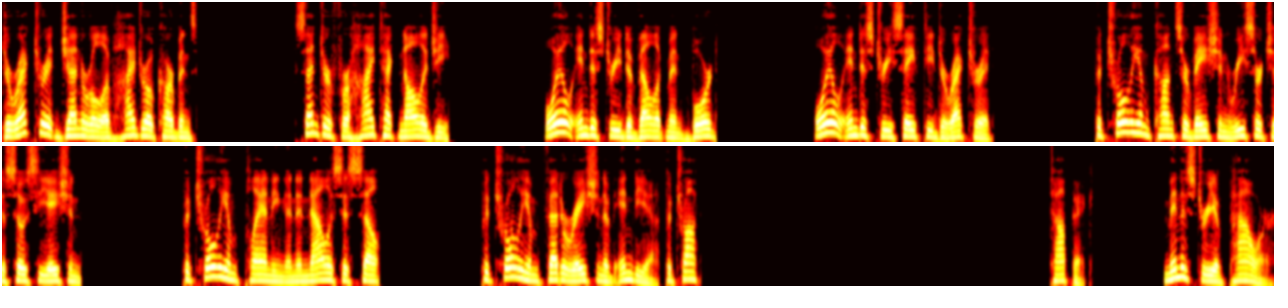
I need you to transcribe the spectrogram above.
Directorate General of Hydrocarbons. Center for High Technology. Oil Industry Development Board Oil Industry Safety Directorate Petroleum Conservation Research Association Petroleum Planning and Analysis Cell Petroleum Federation of India Ministry of Power.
